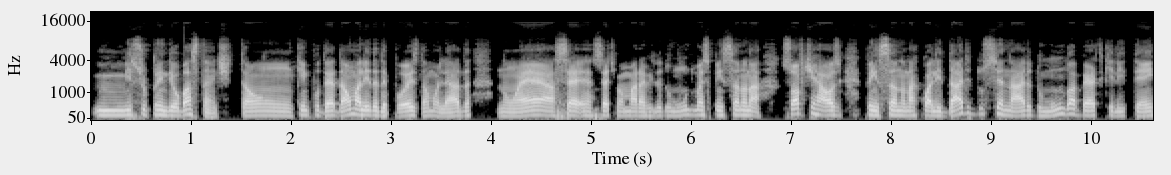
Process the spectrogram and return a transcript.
me surpreendeu bastante. Então quem puder dá uma lida depois, dá uma olhada. Não é a, sétima maravilha do mundo, mas pensando na soft house, pensando na qualidade do cenário, do mundo aberto que ele tem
